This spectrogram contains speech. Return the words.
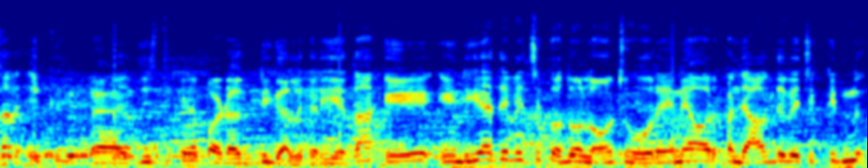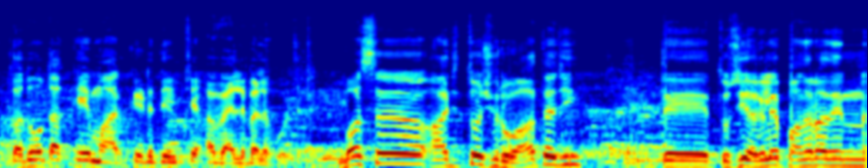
ਸਰ ਇੱਕ ਜਿਸ ਤਰੀਕੇ ਨਾਲ ਪ੍ਰੋਡਕਟ ਦੀ ਗੱਲ ਕਰੀਏ ਤਾਂ ਇਹ ਇੰਡੀਆ ਦੇ ਵਿੱਚ ਕਦੋਂ ਲਾਂਚ ਹੋ ਰਹੇ ਨੇ ਔਰ ਪੰਜਾਬ ਦੇ ਵਿੱਚ ਕਦੋਂ ਤੱਕ ਇਹ ਮਾਰਕੀਟ ਦੇ ਵਿੱਚ ਅਵੇਲੇਬਲ ਹੋ ਜਾਣਗੇ ਬਸ ਅੱਜ ਤੋਂ ਸ਼ੁਰੂਆਤ ਹੈ ਜੀ ਤੇ ਤੁਸੀਂ ਅਗਲੇ 15 ਦਿਨ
